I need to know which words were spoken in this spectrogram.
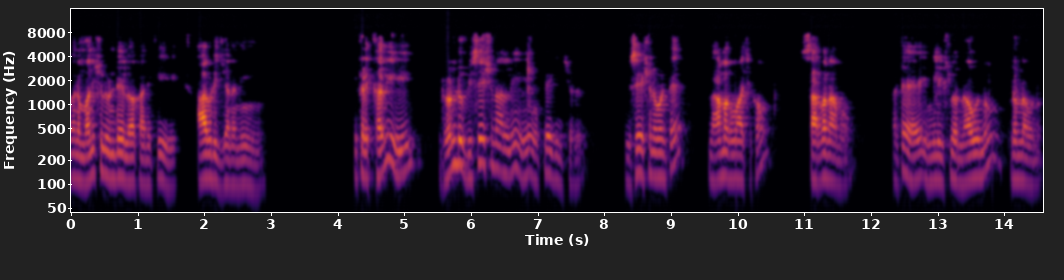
మన మనుషులు ఉండే లోకానికి ఆవిడ జనని. ఇక్కడ కవి రెండు విశేషణాలని ఉపయోగించాడు. విశేషణం అంటే నామవాచకం సర్వనామం. అంటే ఇంగ్లీష్లో నౌను ప్రొనౌను.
